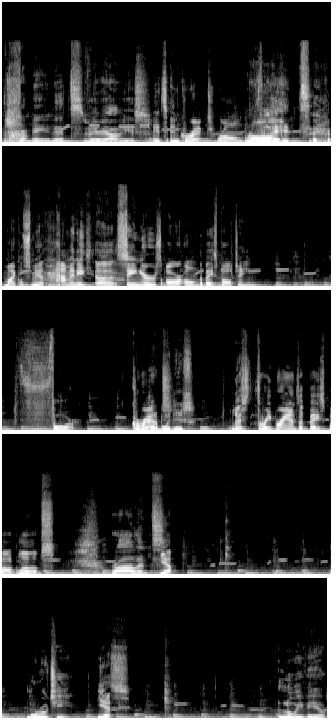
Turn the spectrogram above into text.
I mean, that's very obvious. It's incorrect. Wrong. Wrong. What? Michael Smith. How many uh, seniors are on the baseball team? Four. Correct. Attaboy Deuce. List three brands of baseball gloves. Rawlings. Yep. Marucci. Yes. Louisville.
